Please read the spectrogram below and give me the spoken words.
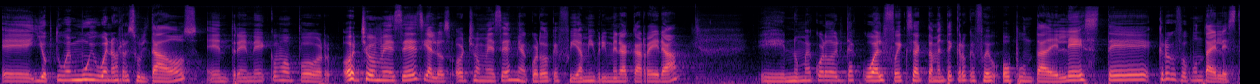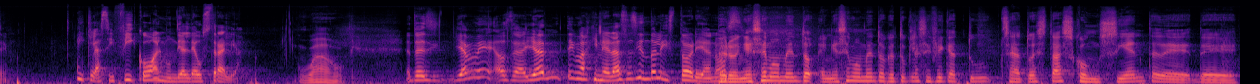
eh, y obtuve muy buenos resultados. Entrené como por ocho meses y a los ocho meses me acuerdo que fui a mi primera carrera. Eh, no me acuerdo ahorita cuál fue exactamente, creo que fue o Punta del Este, creo que fue Punta del Este. Y clasifico al Mundial de Australia. Wow. Entonces, ya me, o sea, ya te imaginarás haciendo la historia, ¿no? Pero en ese momento, en ese momento que tú clasificas, tú, o sea, tú estás consciente de, de-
